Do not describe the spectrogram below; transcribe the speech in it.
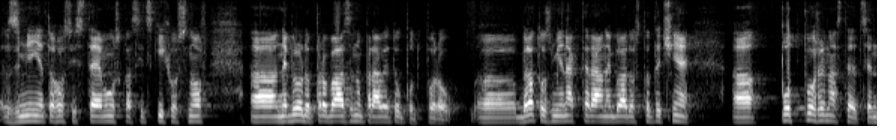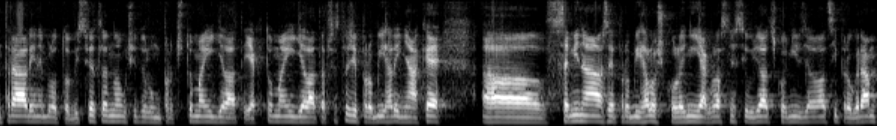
změně toho systému z klasických osnov eh, nebylo doprovázeno právě tou podporou. Eh, byla to změna, která nebyla dostatečně eh, podpořena z té centrály, nebylo to vysvětleno učitelům, proč to mají dělat, jak to mají dělat. A přestože probíhaly nějaké semináře, probíhalo školení, jak vlastně si udělat školní vzdělávací program,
